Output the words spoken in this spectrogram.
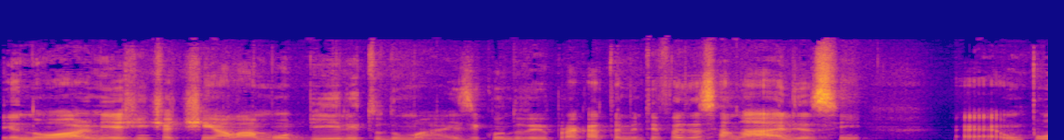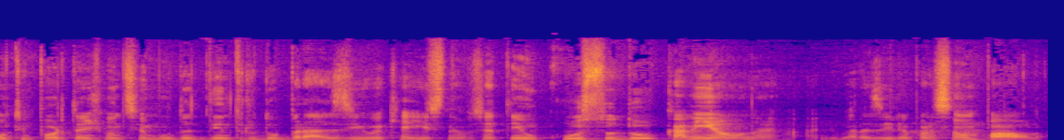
enorme. A gente já tinha lá mobília e tudo mais, e quando veio para cá também teve que fazer essa análise, assim. É, um ponto importante quando você muda dentro do Brasil é que é isso, né? Você tem o custo do caminhão, né? De Brasília para São Paulo.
